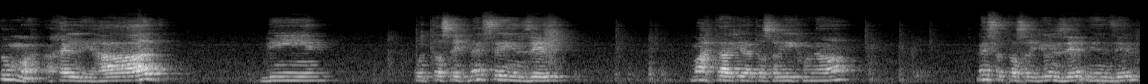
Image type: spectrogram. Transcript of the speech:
ثم أخلي had been. والتصريف نفسه ينزل. ما أحتاج إلى تصريف هنا. نفس التصريف ينزل ينزل.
